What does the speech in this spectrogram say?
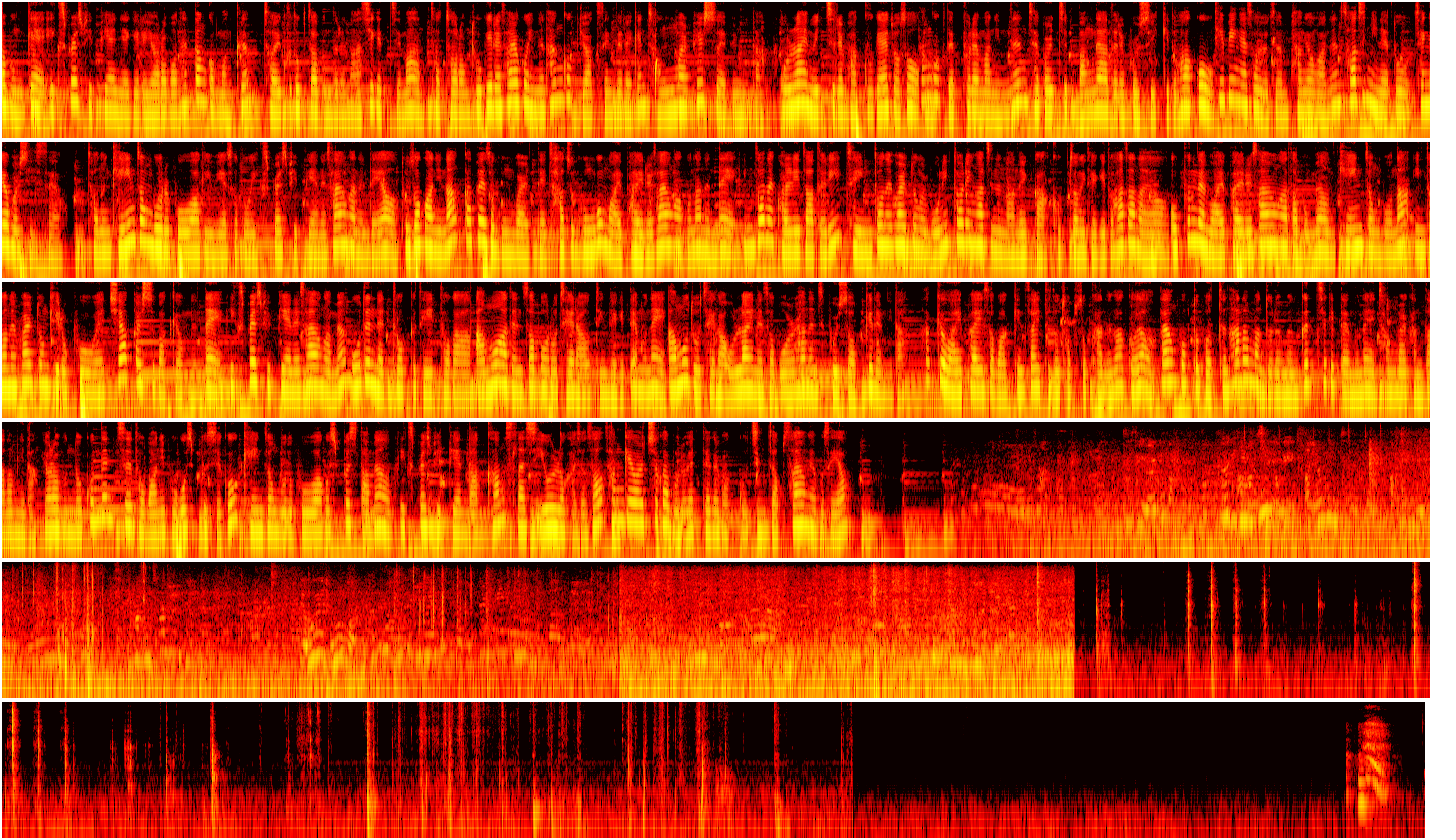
여러분께 Express VPN 얘기를 여러 번 했던 것만큼 저희 구독자분들은 아시겠지만 저처럼 독일에 살고 있는 한국 유학생들에겐 정말 필수 앱입니다. 온라인 위치를 바꾸게 해줘서 한국 넷플에만 있는 재벌집 막내 아들을 볼 수 있기도 하고 티빙에서 요즘 방영하는 서진이네도 챙겨볼 수 있어요. 저는 개인정보를 보호하기 위해서도 Express VPN을 사용하는데요. 도서관이나 카페에서 공부할 때 자주 공공 와이파이를 사용하곤 하는데 인터넷 관리자들이 제 인터넷 활동을 모니터링 하지는 않을까 걱정이 되기도 하잖아요. 오픈된 와이파이를 사용하다 보면 개인정보나 인터넷 활동 기록 보호에 취약할 수밖에 없는데 Express VPN을 사용하면 모든 네트워크 데이터가 암호화된 서버로 재routing 되기 때문에 아무도 제가 온라인에서 뭘 하는지 볼 수 없게 됩니다. 학교 와이파이에서 막힌 사이트도 접속 가능하고요. 사용법도 버튼 하나만 누르면 끝이기 때문에 정말 간단합니다. 여러분도 콘텐츠 더 많이 보고 싶으시고 개인정보도 보호하고 싶으시다면 dot com slash 이홀로 가셔서 3개월 추가 무료 혜택을 받고 직접 사용해보세요. 오히려 좋은 거 같아.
